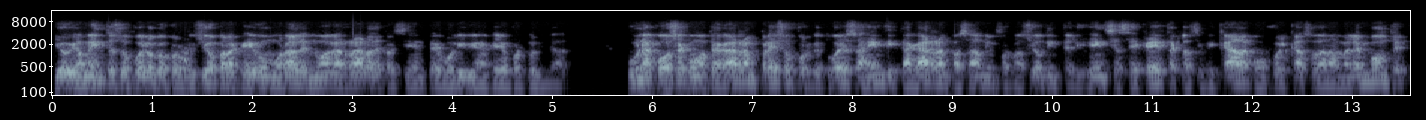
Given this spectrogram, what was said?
Y obviamente eso fue lo que propició para que Evo Morales no agarrara de presidente de Bolivia en aquella oportunidad. Una cosa como te agarran preso porque tú eres agente y te agarran pasando información de inteligencia secreta, clasificada, como fue el caso de Ana Melén Monte.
